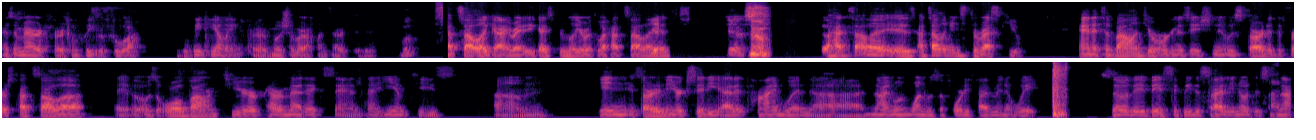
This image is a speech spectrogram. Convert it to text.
as a merit for a complete refuah, complete healing for Moshe Baruch to Hatzalah guy, right? Are you guys familiar with what Hatzalah yes. is? Yes. No. So Hatzalah is Hatzalah means to rescue, and it's a volunteer organization. It was started the first Hatzalah. It was all volunteer paramedics and uh, EMTs. Um, in it started in New York City at a time when uh, 911 was a 45 minute wait. So they basically decided, you know, this is not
